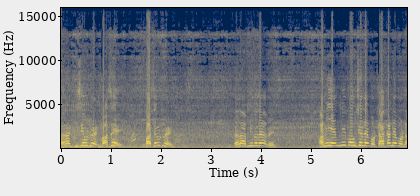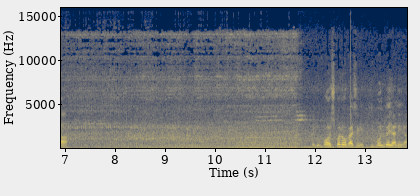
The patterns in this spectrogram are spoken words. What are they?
দাদা, কিসে উঠবেন? বাসে? বাসে উঠবেন? দাদা, আপনি কোথায় যাবেন? আমি এমনি পৌঁছে দেবো, টাকা নেব না। একটু বয়স্ক লোক আছে, কি বলবে জানি না।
